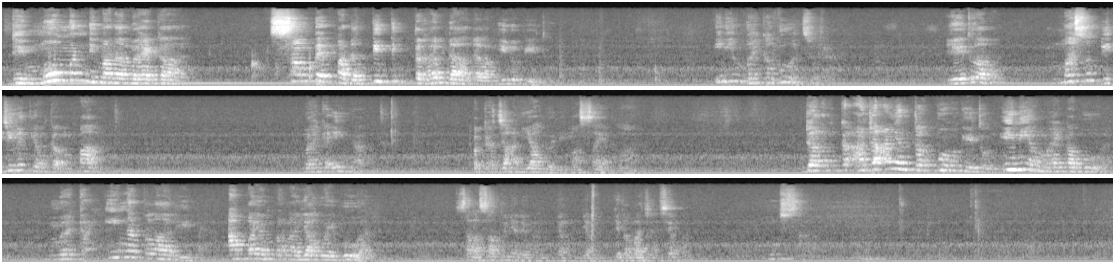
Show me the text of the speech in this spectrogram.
di momen di mana mereka sampai pada titik terendah dalam hidup itu, ini yang mereka buat, saudara. Yaitu apa? Masuk di jilid yang keempat. Mereka ingat pekerjaan Yahweh di masa yang lalu. Dalam keadaan yang terpuruk itu, ini yang mereka buat. Mereka ingat lagi apa yang pernah Yahweh buat. Salah satunya dengan yang, yang kita baca siapa? Musa.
